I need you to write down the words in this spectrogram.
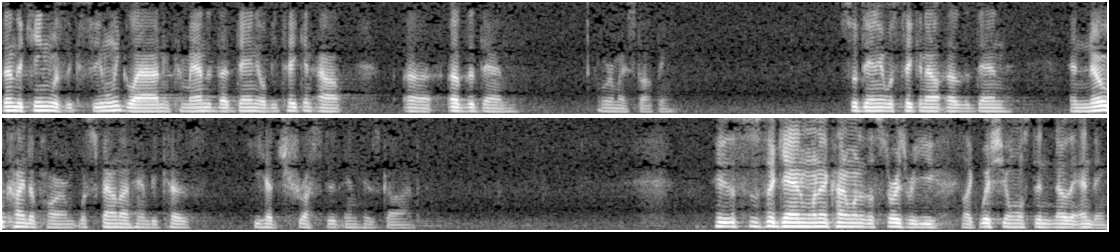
Then the king was exceedingly glad and commanded that Daniel be taken out uh, of the den. Where am I stopping? So Daniel was taken out of the den, and no kind of harm was found on him because he had trusted in his God. This is again one of kind of one of those stories where you like wish you almost didn't know the ending.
